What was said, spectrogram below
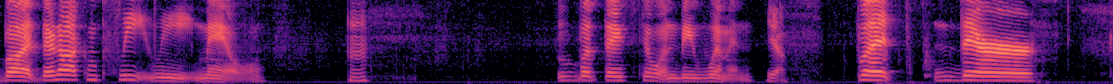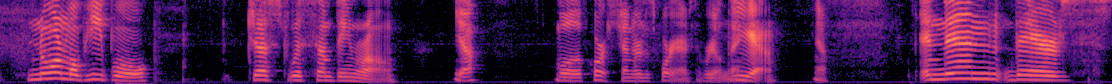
but they're not completely male. Hmm. But they still wouldn't be women. Yeah. But they're normal people just with something wrong. Yeah. Well, of course, gender dysphoria is a real thing. Yeah. Yeah. And then there's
